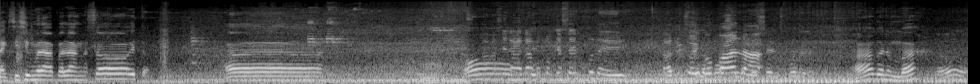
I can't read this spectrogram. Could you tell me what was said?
Nagsisimula pa lang. So, ito. Ah... oh. Kasi ko magka-cellphone eh. Sabi ko, ikaw pala. Cellphone. Ah, ganun ba? Oo.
